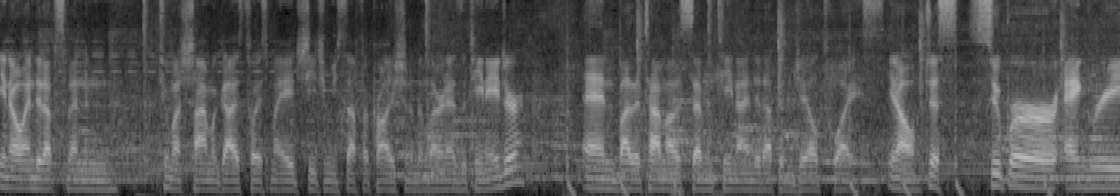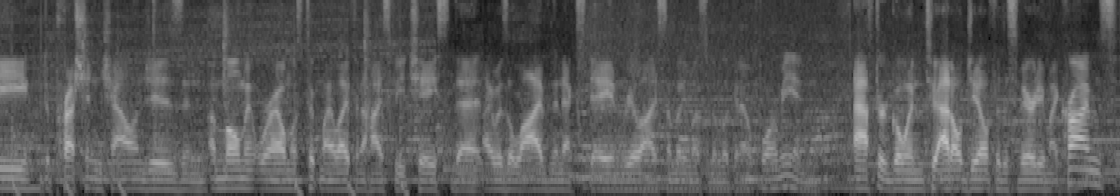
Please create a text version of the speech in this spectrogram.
you know, ended up spending too much time with guys twice my age teaching me stuff I probably shouldn't have been learning as a teenager. And by the time I was 17, I ended up in jail twice. You know, just super angry, depression challenges, and a moment where I almost took my life in a high speed chase that I was alive the next day and realized somebody must have been looking out for me. And after going to adult jail for the severity of my crimes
